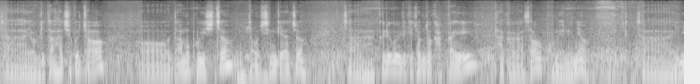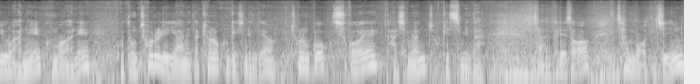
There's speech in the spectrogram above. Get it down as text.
자, 여기다 하시고 저 어, 나무 보이시죠? 너무 신기하죠? 자, 그리고 이렇게 좀 더 가까이 다가가서 보면은요. 자, 이 안에, 구멍 안에 보통 초를 이 안에다 켜놓고 계시는데요. 초는 꼭 수거해 가시면 좋겠습니다. 자, 그래서 참 멋진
